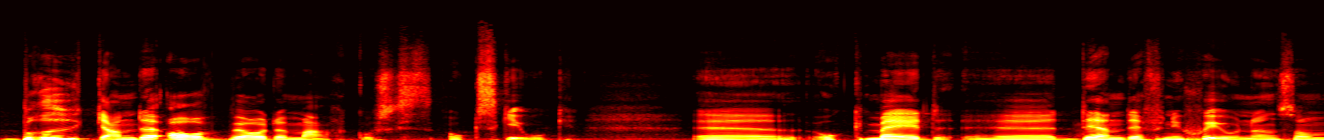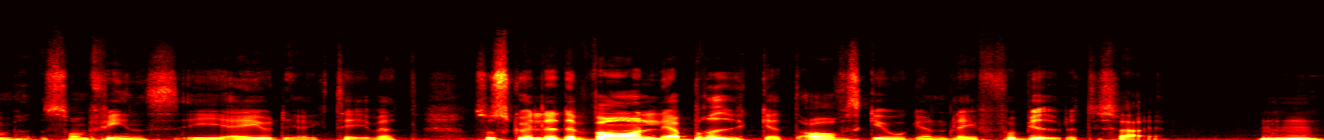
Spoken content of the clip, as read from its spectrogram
brukande av både mark och, och skog. Eh, och med eh, den definitionen som, som finns i EU-direktivet så skulle det vanliga bruket av skogen bli förbjudet i Sverige. Mhm.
